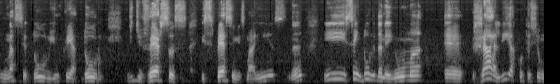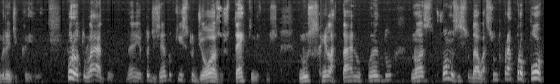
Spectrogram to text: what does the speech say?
um nascedouro e um criadouro de diversas espécimes marinhas, né, e sem dúvida nenhuma é, já ali aconteceu um grande crime. Por outro lado, né, eu estou dizendo que estudiosos, técnicos, nos relataram quando nós fomos estudar o assunto para propor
